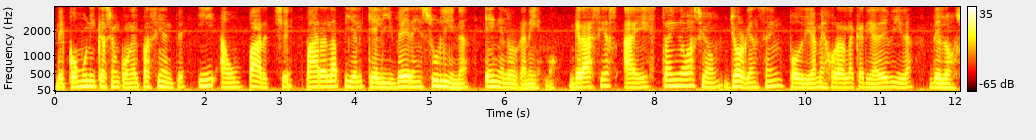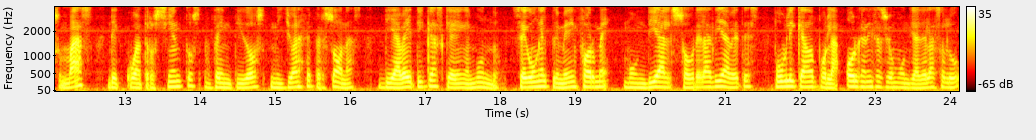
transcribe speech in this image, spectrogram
de comunicación con el paciente y a un parche para la piel que libera insulina en el organismo. Gracias a esta innovación, Jorgensen podría mejorar la calidad de vida de los más de 422 millones de personas diabéticas que hay en el mundo, según el primer informe mundial sobre la diabetes publicado por la Organización Mundial de la Salud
